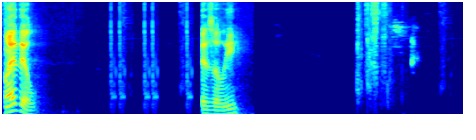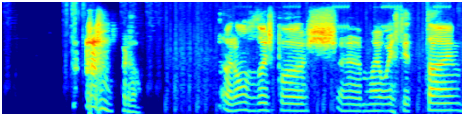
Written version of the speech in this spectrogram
Não é dele. Fez ali. Perdão. Ora, 11, 2 pós uh, My Wasted Time.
